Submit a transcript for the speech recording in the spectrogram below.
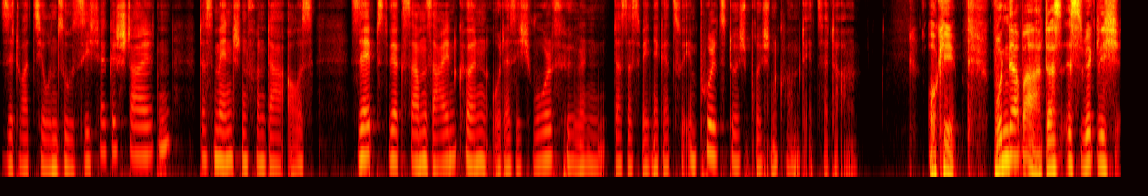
Situation so sicher gestalten, dass Menschen von da aus selbstwirksam sein können oder sich wohlfühlen, dass es weniger zu Impulsdurchbrüchen kommt, etc. Okay, wunderbar. Das ist wirklich,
